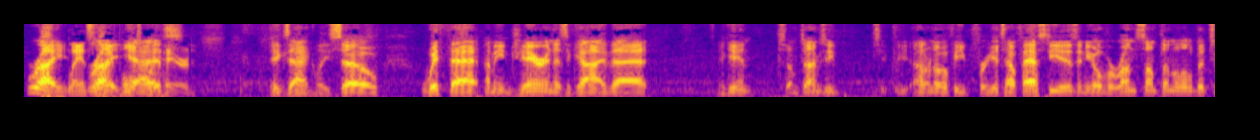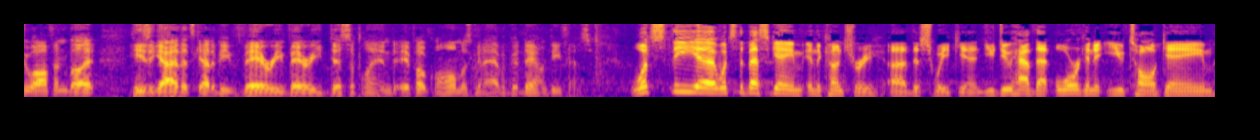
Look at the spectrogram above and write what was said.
Right, Lance right, yeah, prepared. Exactly. So with that, I mean, Jaren is a guy that, again, sometimes he, I don't know if he forgets how fast he is and he overruns something a little bit too often, but he's a guy that's got to be very, very disciplined if Oklahoma's going to have a good day on defense. What's the uh, what's the best game in the country uh, this weekend? You do have that Oregon at Utah game,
